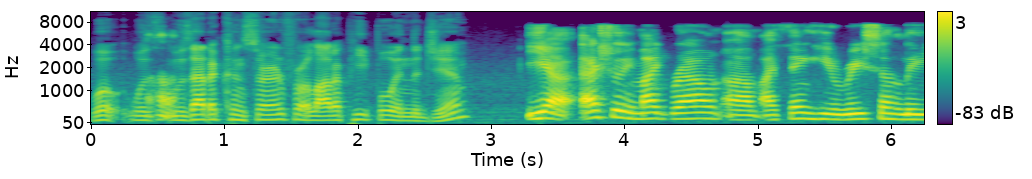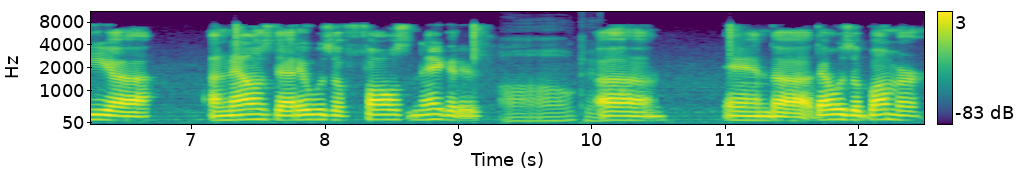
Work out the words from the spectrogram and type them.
What was uh-huh. was that a concern for a lot of people in the gym? Yeah, actually, Mike Brown, um, I think he recently uh, announced that it was a false negative. Oh, okay. Um, and uh, that was a bummer,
